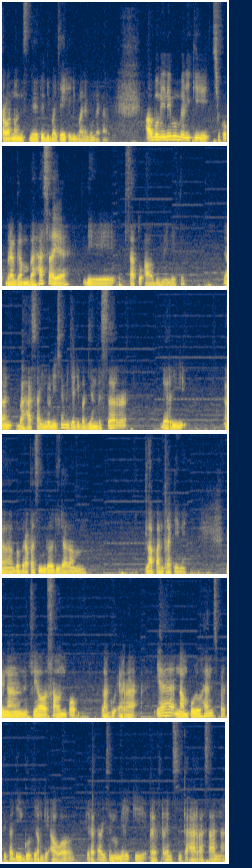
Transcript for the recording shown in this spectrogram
pronounce-nya itu dibacanya kayak gimana gue gak tahu. Album ini memiliki cukup beragam bahasa ya di satu album ini tuh. Dan bahasa Indonesia menjadi bagian besar dari uh, beberapa single di dalam 8 track ini. Dengan feel sound pop lagu era ya 60-an seperti tadi gue bilang di awal Vira Talisa memiliki referensi ke arah sana.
